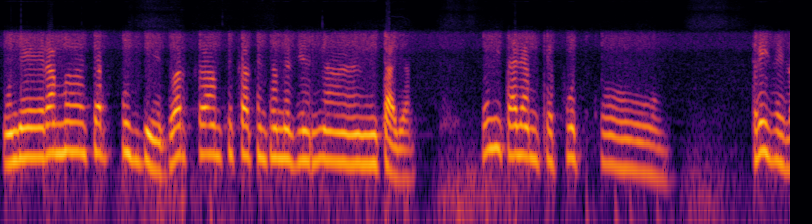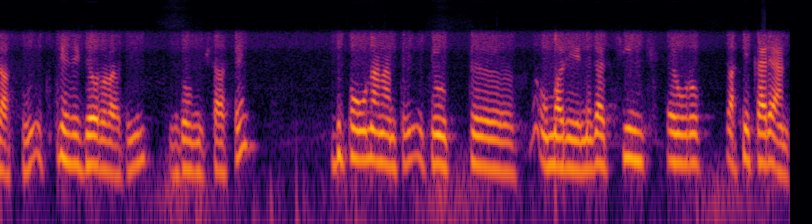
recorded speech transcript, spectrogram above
unde eram uh, chiar pus bine, doar că am plecat pentru a merge în, uh, în Italia. În Italia am început cu 30, la, 30 de euro la zi, în 2006. După un an am trecut uh, o mărire, mi-a dat 5 euro la fiecare an.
